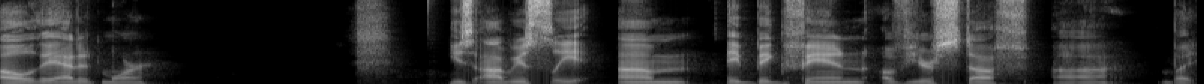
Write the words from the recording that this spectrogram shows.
Oh, they added more. He's obviously um a big fan of your stuff, uh, but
